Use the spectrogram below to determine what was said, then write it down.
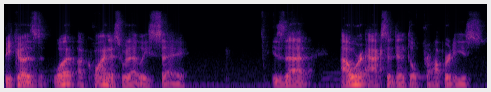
Because what Aquinas would at least say is that our accidental properties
